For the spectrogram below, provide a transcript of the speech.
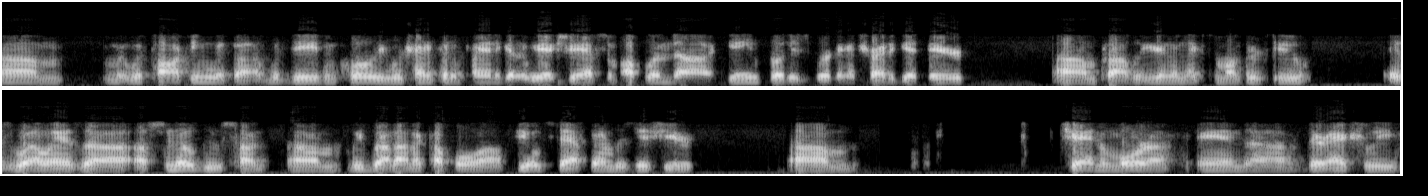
um, with talking with uh, with Dave and Chloe, we're trying to put a plan together. We actually have some upland uh, game footage we're going to try to get aired um, probably here in the next month or two, as well as uh, a snow goose hunt. Um, we brought on a couple uh, field staff members this year, um, Chad and Laura, and uh, they're actually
